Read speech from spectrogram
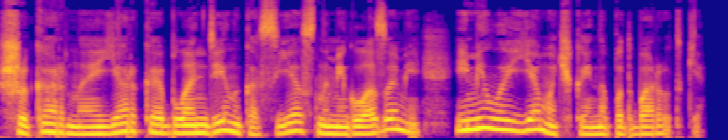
Шикарная яркая блондинка с ясными глазами и милой ямочкой на подбородке.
